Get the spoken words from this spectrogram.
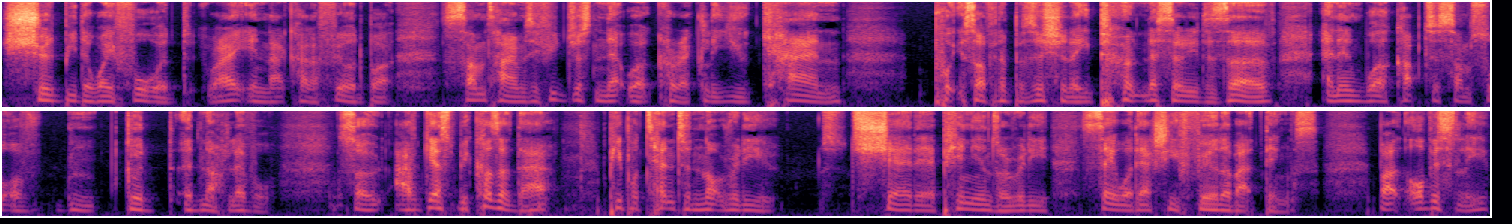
should be the way forward, right? In that kind of field. But sometimes if you just network correctly, you can put yourself in a position that you don't necessarily deserve and then work up to some sort of mm, good enough level. So I guess because of that, people tend to not really share their opinions or really say what they actually feel about things. But obviously,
